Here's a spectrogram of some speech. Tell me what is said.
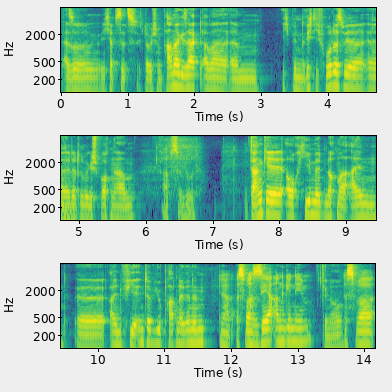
also ich habe es jetzt, glaube ich, schon ein paar Mal gesagt, aber ähm, ich bin richtig froh, dass wir äh, darüber gesprochen haben. Absolut. Danke auch hiermit nochmal allen, äh, allen vier Interviewpartnerinnen. Ja, es war sehr angenehm. Genau. Es war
